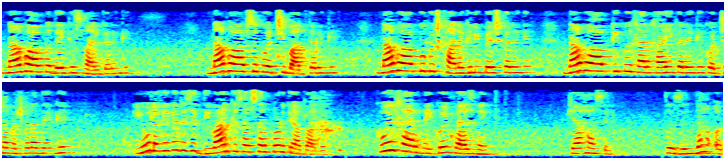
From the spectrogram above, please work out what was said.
نہ وہ آپ کو دیکھ کے اسمائل کریں گے، نہ وہ آپ سے کوئی اچھی بات کریں گے، نہ وہ آپ کو کچھ کھانے کے لیے پیش کریں گے۔ نہ وہ آپ کی کوئی خیر خائی کریں گے، کوئی اچھا مشورہ دیں گے۔ یوں لگے گا جیسے دیوار کے ساتھ سر پھوڑ کے آپ آ گئے۔ کوئی خیر نہیں، کوئی فیض نہیں۔ کیا حاصل؟ تو زندہ اور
